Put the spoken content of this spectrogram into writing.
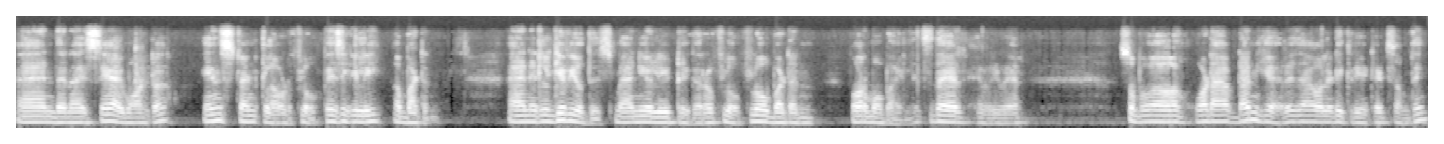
and then I say I want a instant cloud flow, basically a button. And it'll give you this manually trigger a flow, flow button for mobile. It's there everywhere. So uh, what I have done here is I already created something.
